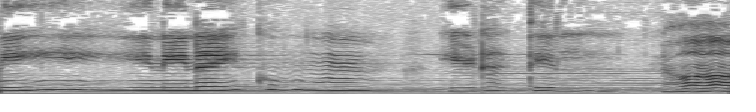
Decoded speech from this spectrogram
நீ நினைக்கும் இடத்தில் நான்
